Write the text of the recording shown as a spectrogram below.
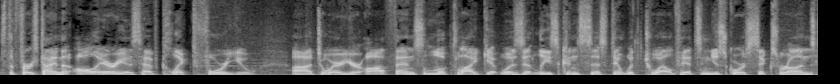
it's the first time that all areas have clicked for you uh, to where your offense looked like it was at least consistent with 12 hits and you score six runs.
